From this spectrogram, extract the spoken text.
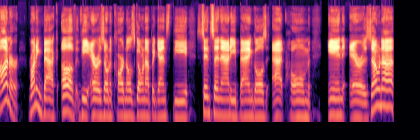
Conner, running back of the Arizona Cardinals, going up against the Cincinnati Bengals at home in Arizona.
